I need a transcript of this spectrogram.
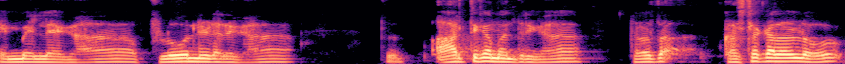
ఎమ్మెల్యేగా ఫ్లోర్ లీడర్గా ఆర్థిక మంత్రిగా తర్వాత కష్టకాలంలో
